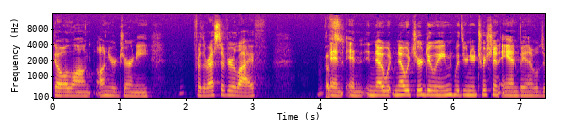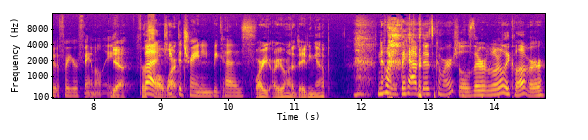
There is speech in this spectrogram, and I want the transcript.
go along on your journey for the rest of your life. That's- and and know what know what you're doing with your nutrition and being able to do it for your family. Yeah. First of all, keep why- the training because Why are you, are you on a dating app? no, they have those commercials. They're really clever.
